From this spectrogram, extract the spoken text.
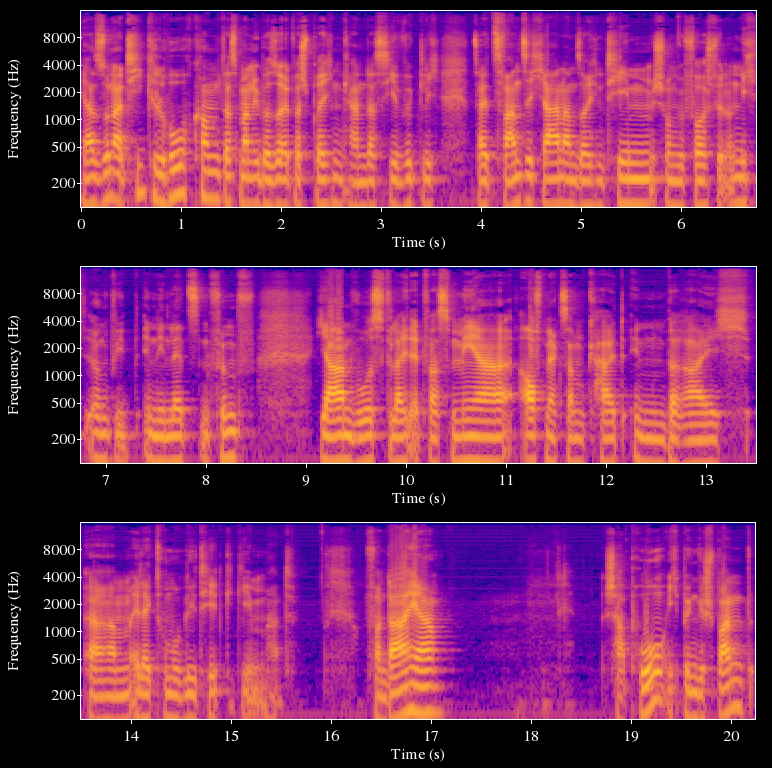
ja, so ein Artikel hochkommt, dass man über so etwas sprechen kann, dass hier wirklich seit 20 Jahren an solchen Themen schon geforscht wird und nicht irgendwie in den letzten fünf Jahren, wo es vielleicht etwas mehr Aufmerksamkeit im Bereich ähm, Elektromobilität gegeben hat. Von daher, Chapeau, ich bin gespannt,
